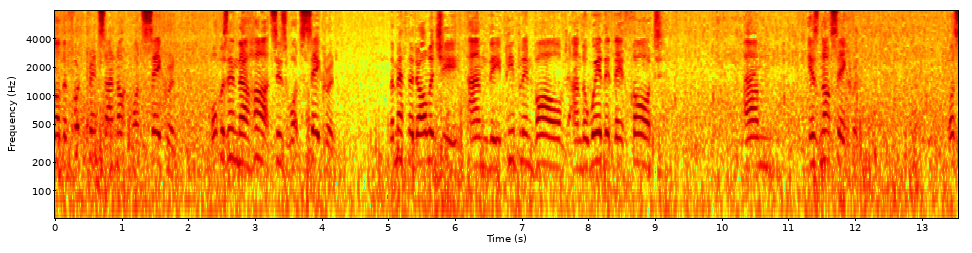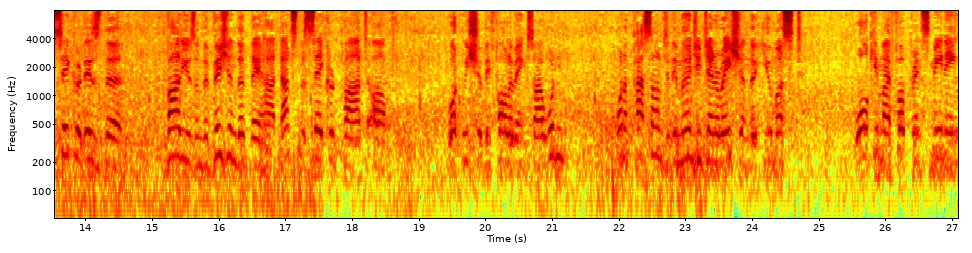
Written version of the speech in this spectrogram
Well, the footprints are not what's sacred. What was in their hearts is what's sacred. The methodology and the people involved and the way that they thought um, is not sacred. What's sacred is the values and the vision that they had. That's the sacred part of what we should be following. So I wouldn't want to pass on to the emerging generation that you must walk in my footprints, meaning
